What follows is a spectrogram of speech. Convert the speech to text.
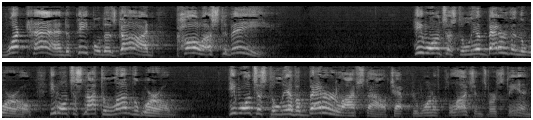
What kind of people does God call us to be? He wants us to live better than the world. He wants us not to love the world. He wants us to live a better lifestyle. Chapter 1 of Colossians, verse 10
